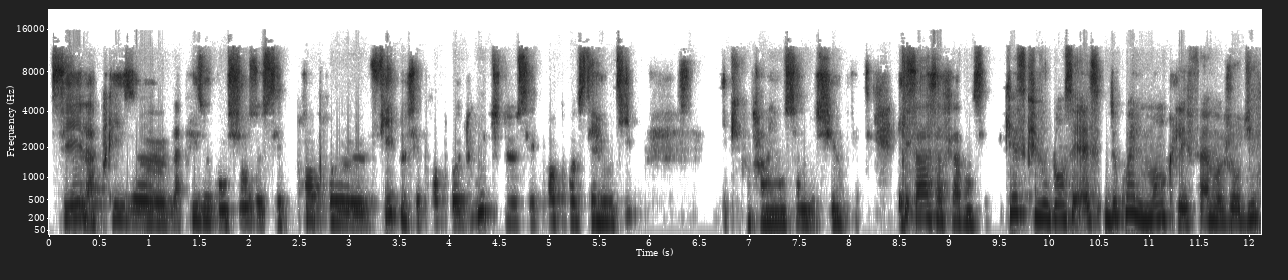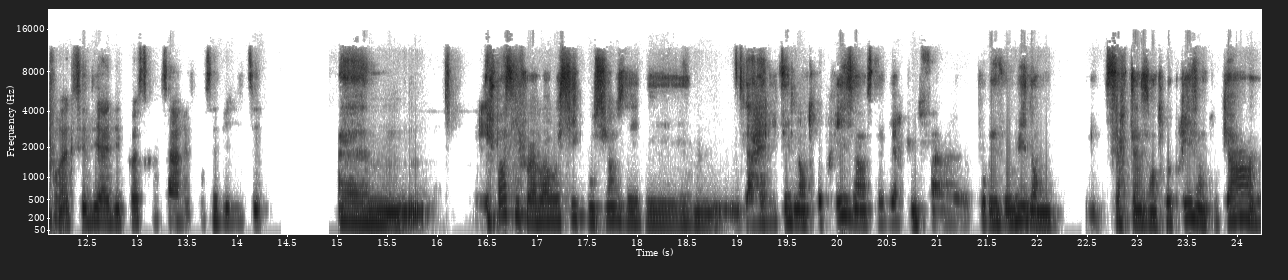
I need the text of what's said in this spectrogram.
c'est la prise euh, la prise de conscience de ses propres filtres, de ses propres doutes, de ses propres stéréotypes, et puis qu'on travaille ensemble dessus en fait. Et ça, ça fait avancer. Qu'est-ce que vous pensez? De quoi elles manquent les femmes aujourd'hui pour accéder à des postes comme ça à responsabilité? Euh, je pense qu'il faut avoir aussi conscience des, des, de la réalité de l'entreprise, hein, c'est-à-dire qu'une fa- euh, pour évoluer dans certaines entreprises, en tout cas, euh,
